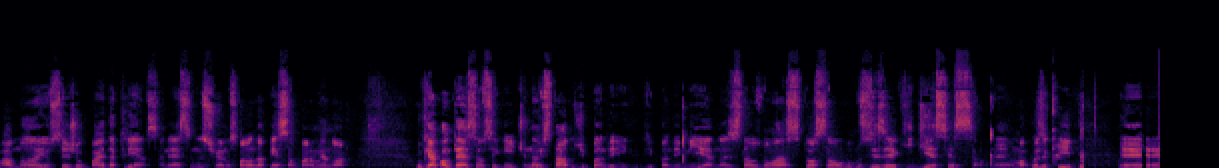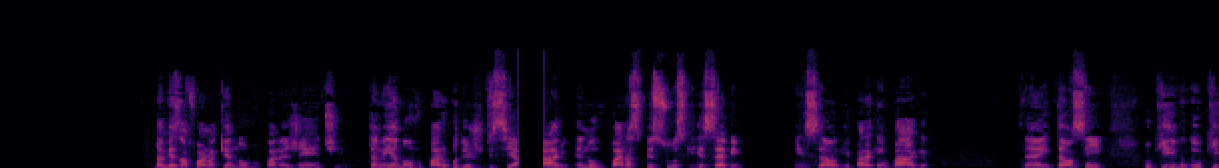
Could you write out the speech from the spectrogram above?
a mãe ou seja o pai da criança, né? Se nós estivermos falando da pensão para o menor. O que acontece é o seguinte: no estado de, pandemia, de pandemia nós estamos numa situação, vamos dizer que de exceção, né? Uma coisa que é... da mesma forma que é novo para a gente, também é novo para o poder judiciário, é novo para as pessoas que recebem pensão e para quem paga, né? Então, assim, o que o que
